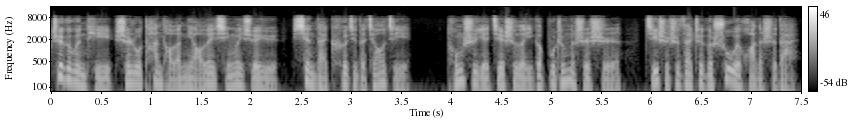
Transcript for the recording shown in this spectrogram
这个问题深入探讨了鸟类行为学与现代科技的交集，同时也揭示了一个不争的事实：即使是在这个数位化的时代，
